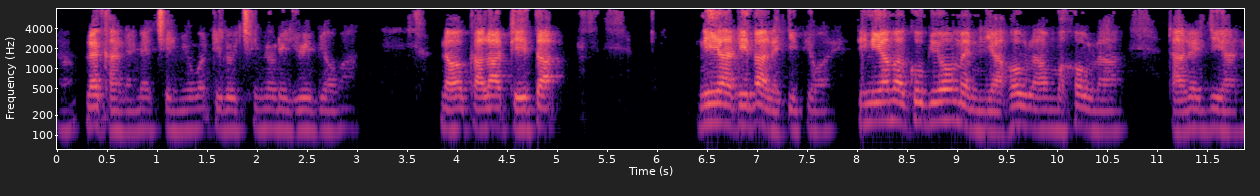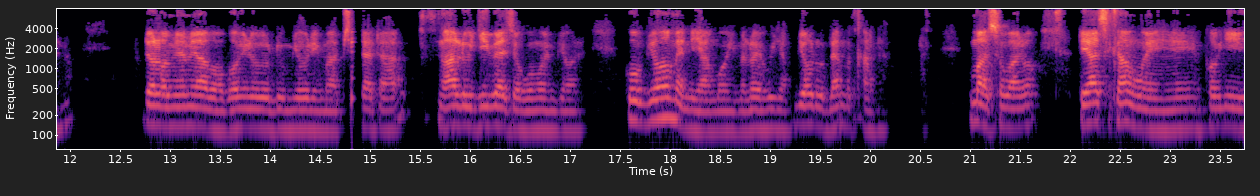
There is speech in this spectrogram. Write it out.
နော်လက်ခံနိုင်တဲ့ချိန်မျိုးပေါ့ဒီလိုချိန်မျိုးလေးရွေးပြောပါနောက်ကာလဒေတာနေရာဒေတာလည်းကြည့်ပြောရတယ်ဒီနေရာမှာကိုပြောမဲ့နေရာဟုတ်လားမဟုတ်လားဒါလည်းကြည့်ရတယ်နော် တော်တော်များများပေါ့ဘုန်းကြီးတို့လူမျိုးတွေမှာဖြစ်တတ်တာငါလူကြီးပဲဆိုဝင်ဝင်ပြောတယ်ကိုပြောမဲ့နေရာမဟုတ်ရင်မလွယ်ဘူးကြောင့်ပြောလို့လက်မခံတာဥပမာဆိုတော့တရားစခန်းဝင်ရင်ဘုန်းကြီး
